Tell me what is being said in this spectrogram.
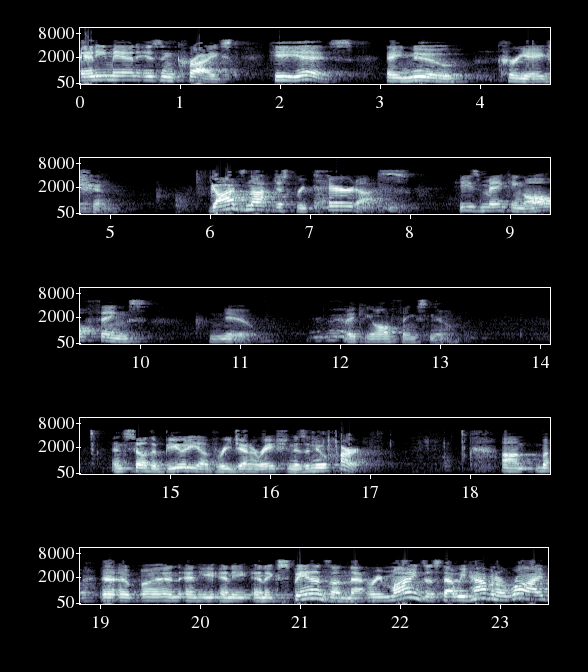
any man is in Christ, he is a new creation. God's not just prepared us, He's making all things new. Amen. Making all things new. And so the beauty of regeneration is a new heart. Um, but, and, and, he, and, he, and expands on that, reminds us that we haven't arrived,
